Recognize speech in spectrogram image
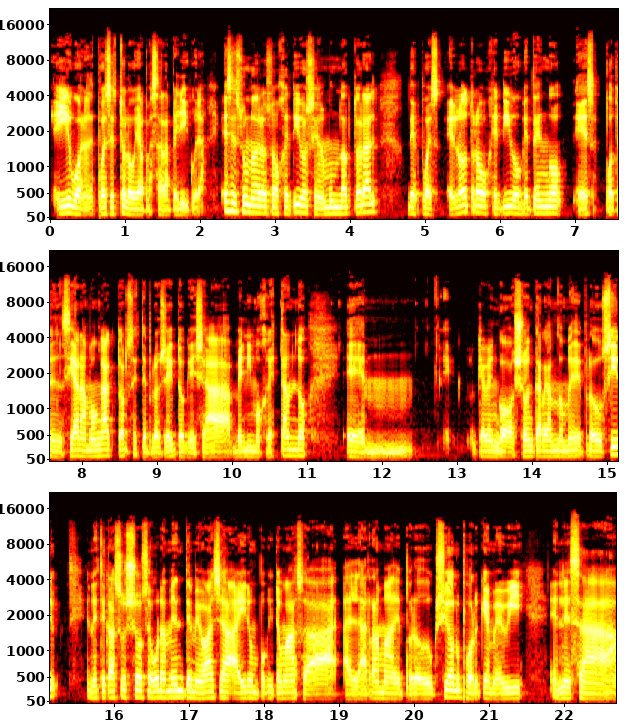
y bueno, después esto lo voy a pasar a película. Ese es uno de los objetivos en el mundo actoral. Después, el otro objetivo que tengo es potenciar Among Actors, este proyecto que ya venimos gestando. Em, que vengo yo encargándome de producir. En este caso yo seguramente me vaya a ir un poquito más a, a la rama de producción porque me vi en esa,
